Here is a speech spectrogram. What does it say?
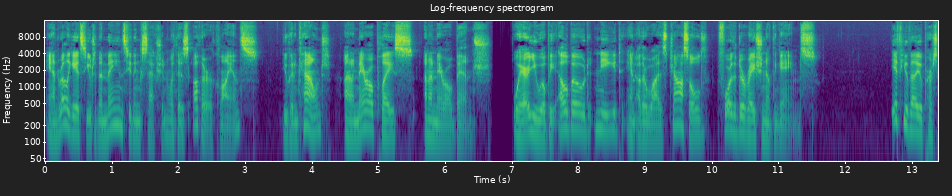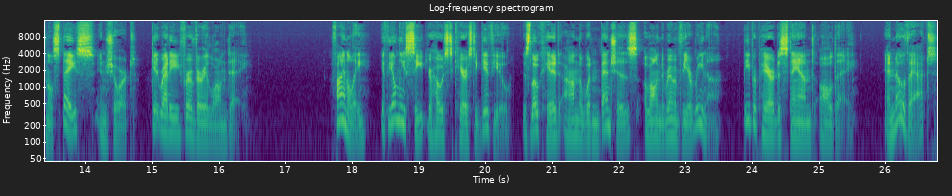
and relegates you to the main seating section with his other clients, you can count on a narrow place on a narrow bench, where you will be elbowed, kneed, and otherwise jostled for the duration of the games. If you value personal space, in short, get ready for a very long day. Finally, if the only seat your host cares to give you is located on the wooden benches along the rim of the arena, be prepared to stand all day. And know that,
